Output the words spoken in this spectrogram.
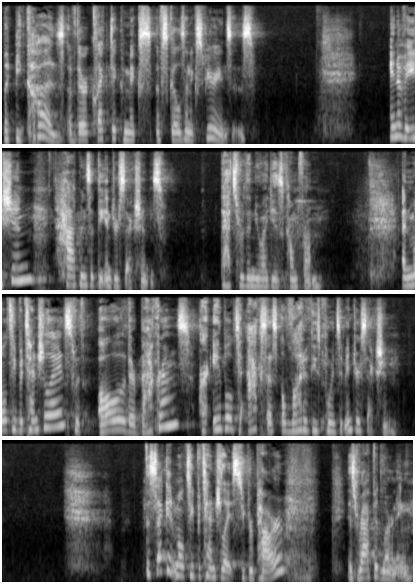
but because of their eclectic mix of skills and experiences. Innovation happens at the intersections. That's where the new ideas come from. And multi potentialites, with all of their backgrounds, are able to access a lot of these points of intersection. The second multi-potentialite superpower is rapid learning.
